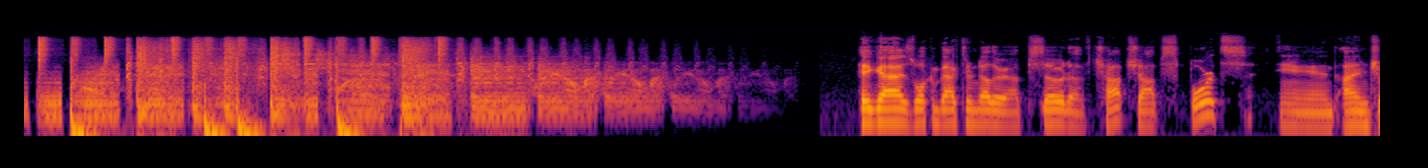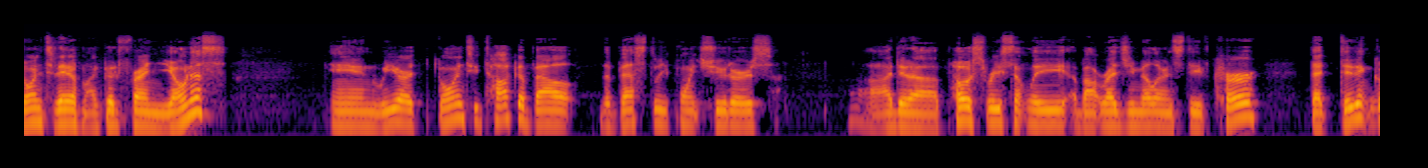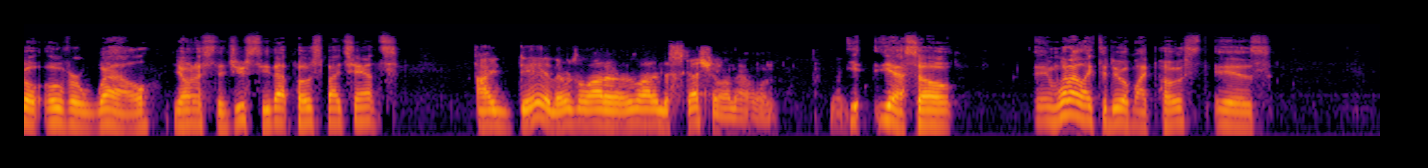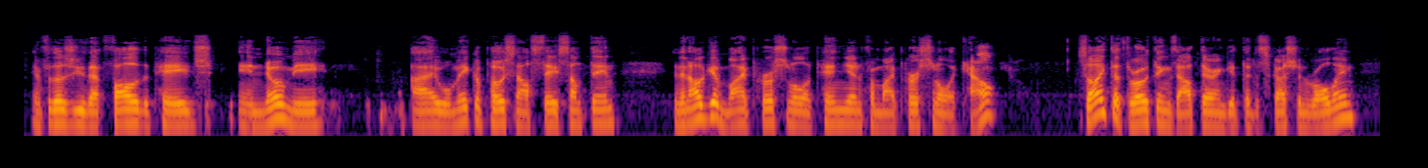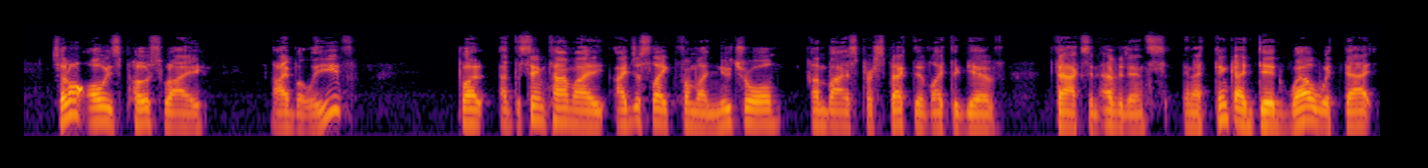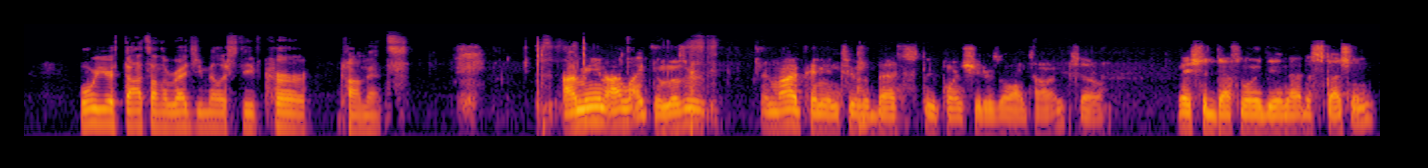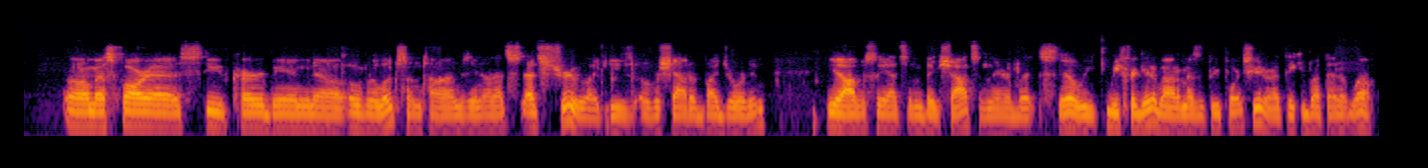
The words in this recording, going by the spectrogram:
Hey guys, welcome back to another episode of Chop Shop Sports. And I'm joined today with my good friend Jonas. And we are going to talk about the best three point shooters. Uh, I did a post recently about Reggie Miller and Steve Kerr that didn't go over well. Jonas, did you see that post by chance? I did. There was a lot of there was a lot of discussion on that one. Yeah, so and what I like to do with my post is, and for those of you that follow the page and know me, I will make a post and I'll say something, and then I'll give my personal opinion from my personal account. So I like to throw things out there and get the discussion rolling. So I don't always post what I I believe, but at the same time, I I just like from a neutral, unbiased perspective, like to give facts and evidence, and I think I did well with that. What were your thoughts on the Reggie Miller, Steve Kerr comments? I mean, I like them. Those are, in my opinion, two of the best three point shooters of all time. So they should definitely be in that discussion. Um, as far as Steve Kerr being, you know, overlooked sometimes, you know, that's that's true. Like he's overshadowed by Jordan he obviously had some big shots in there, but still, we, we forget about him as a three point shooter. I think he brought that up well.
